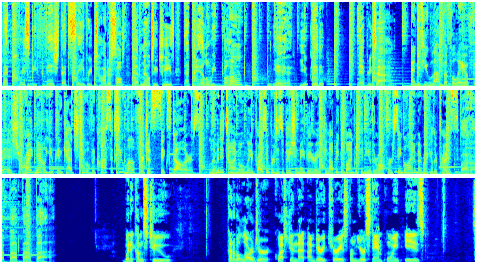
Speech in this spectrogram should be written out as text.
that crispy fish, that savory tartar sauce, that melty cheese, that pillowy bun. Yeah, you get it every time. And if you love the filet of fish, right now you can catch two of the classics you love for just $6. Limited time only. Price and participation may vary. Cannot be combined with any other offer. Single item at regular price. Ba da ba ba ba. When it comes to kind of a larger question that I'm very curious from your standpoint is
